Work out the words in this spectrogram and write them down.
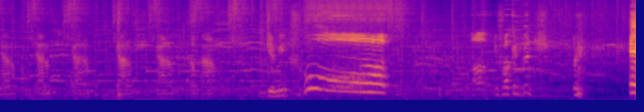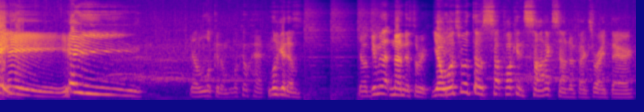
Got him, got him, got him, got him, got him, don't got him. Give me. Oh! Oh, you fucking bitch! Hey! Hey! Hey! Yo, look at him. Look how happy. Look at is. him. Yo, give me that 9 to 3. Yo, what's with those so- fucking Sonic sound effects right there?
